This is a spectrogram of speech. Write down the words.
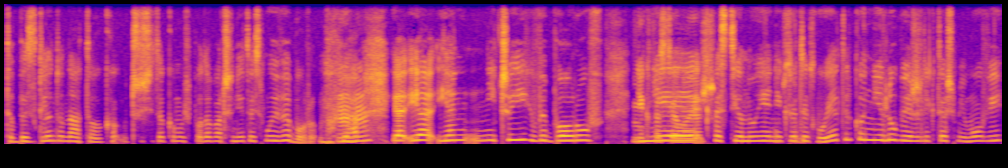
to bez względu na to, czy się to komuś podoba, czy nie, to jest mój wybór. Mhm. Ja, ja, ja, ja niczyich wyborów nie, nie kwestionuję, nie krytykuję, tylko nie lubię, jeżeli ktoś mi mówi,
